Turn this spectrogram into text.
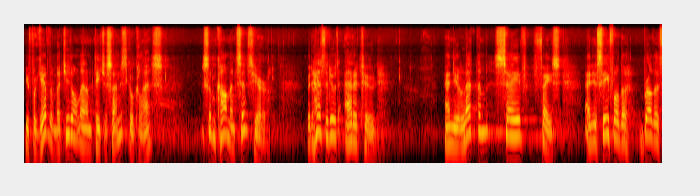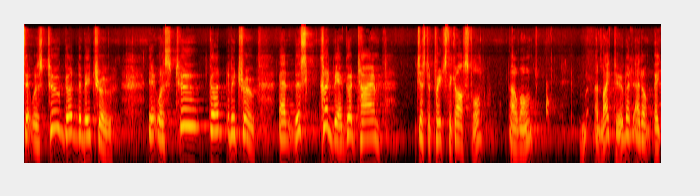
you forgive them, but you don't let them teach a Sunday school class. some common sense here, but it has to do with attitude. And you let them save face. And you see, for the brothers, it was too good to be true. It was too good to be true. And this could be a good time just to preach the gospel. I won't. I'd like to, but I don't think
